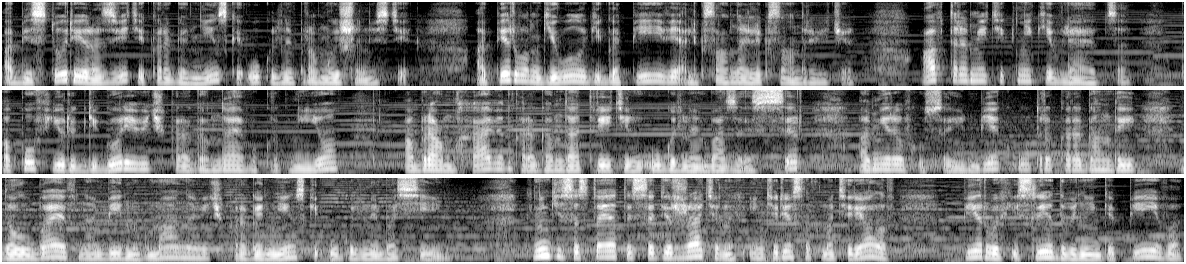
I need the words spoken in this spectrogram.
об истории развития карагандинской угольной промышленности, о первом геологе Гапееве Александре Александровиче. Авторами этих книг являются Попов Юрий Григорьевич, Караганда и вокруг нее, Абрам Хавин, Караганда, третья угольная база СССР, Амиров Хусаимбек, Утро Караганды, Долубаев Набий Нугманович, Карагандинский угольный бассейн. Книги состоят из содержательных и интересных материалов первых исследований Гапеева,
